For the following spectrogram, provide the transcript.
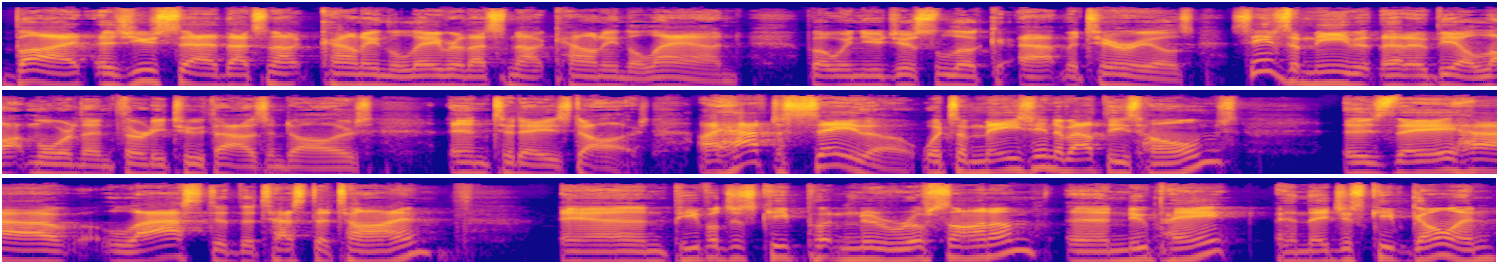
But as you said, that's not counting the labor, that's not counting the land. But when you just look at materials, seems to me that it would be a lot more than thirty-two thousand dollars in today's dollars. I have to say though, what's amazing about these homes is they have lasted the test of time and people just keep putting new roofs on them and new paint and they just keep going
